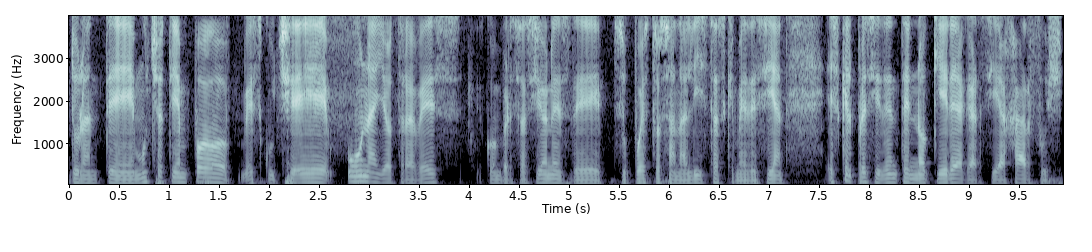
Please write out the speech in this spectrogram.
Durante mucho tiempo escuché una y otra vez conversaciones de supuestos analistas que me decían, es que el presidente no quiere a García Harfush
